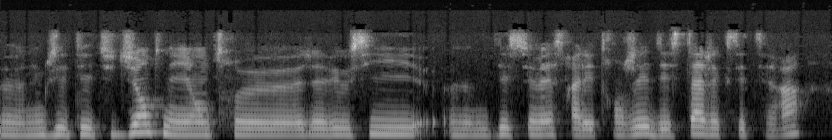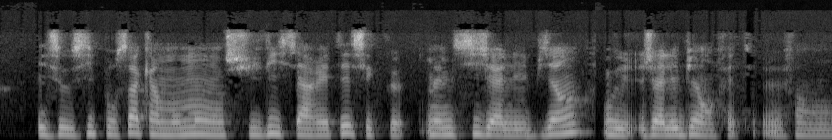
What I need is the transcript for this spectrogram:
euh, donc j'étais étudiante, mais entre euh, j'avais aussi des semestres à l'étranger, des stages, etc. Et c'est aussi pour ça qu'à un moment mon suivi s'est arrêté, c'est que même si j'allais bien, oui, j'allais bien en fait. Enfin,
